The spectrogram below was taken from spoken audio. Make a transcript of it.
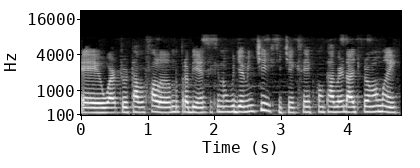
é, o Arthur estava falando para Bianca que não podia mentir, que tinha que sempre contar a verdade para a mamãe.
